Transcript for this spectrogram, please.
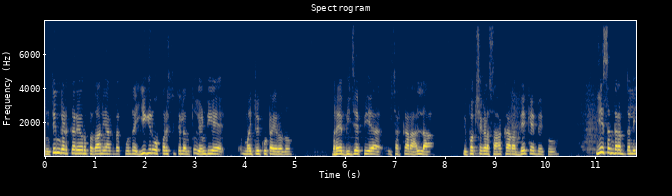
ನಿತಿನ್ ಗಡ್ಕರಿ ಅವರು ಪ್ರಧಾನಿ ಆಗಬೇಕು ಅಂದರೆ ಈಗಿರುವ ಪರಿಸ್ಥಿತಿಯಲ್ಲಂತೂ ಎನ್ ಡಿ ಎ ಮೈತ್ರಿಕೂಟ ಇರೋದು. ಬರೇ ಬಿ ಜೆ ಪಿಯ ಸರ್ಕಾರ ಅಲ್ಲ. ವಿಪಕ್ಷಗಳ ಸಹಕಾರ ಬೇಕೇ ಬೇಕು. ಈ ಸಂದರ್ಭದಲ್ಲಿ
